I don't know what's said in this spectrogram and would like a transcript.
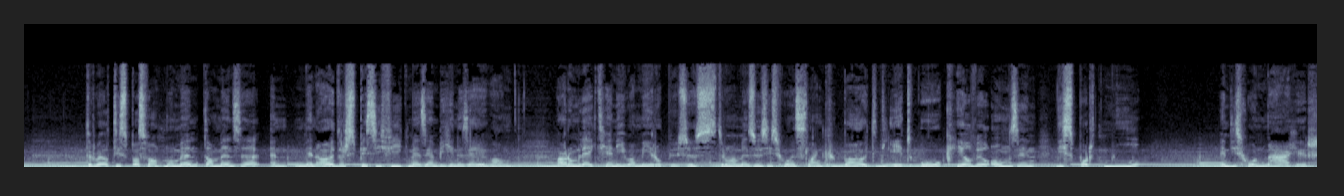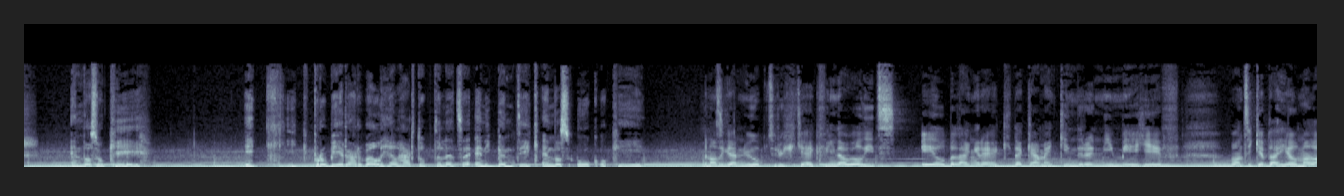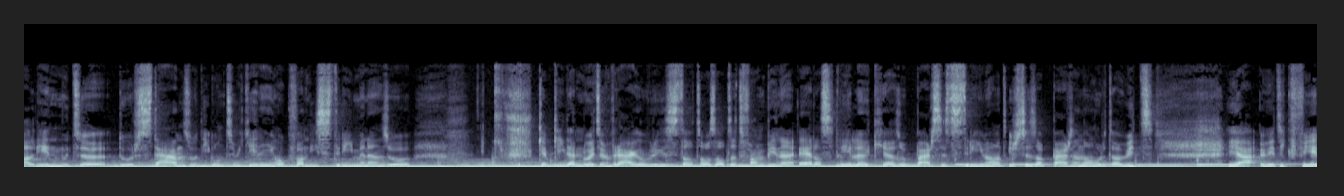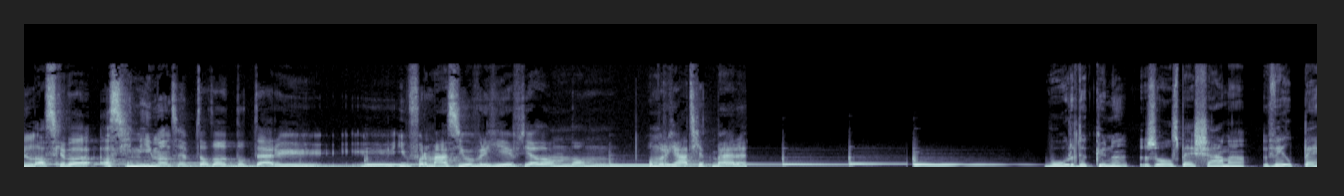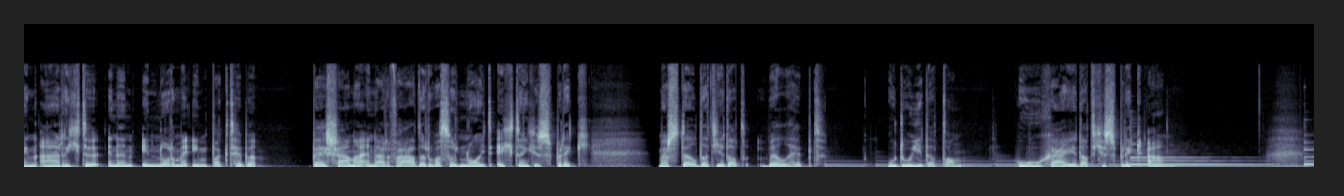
Terwijl het is pas van het moment dat mensen, en mijn ouders specifiek, mij zijn beginnen zeggen van waarom lijkt jij niet wat meer op je zus? Terwijl mijn zus is gewoon slank gebouwd. Die eet ook heel veel onzin, die sport niet en die is gewoon mager. En dat is oké. Ik, ik probeer daar wel heel hard op te letten en ik ben dik en dat is ook oké. En als ik daar nu op terugkijk, vind ik dat wel iets heel belangrijk dat ik aan mijn kinderen niet meegeef. Want ik heb dat helemaal alleen moeten doorstaan, zo die ontwikkeling, ook van die streamen en zo. Ik, ik heb daar nooit een vraag over gesteld. Dat was altijd van binnen, hey, dat is lelijk, ja, zo paars het streamen. Want eerst is dat paars en dan wordt dat wit. Ja, weet ik veel. Als je, dat, als je niemand hebt dat, dat, daar je, je informatie over geeft, ja, dan, dan ondergaat je het maar. Hè. Woorden kunnen, zoals bij Shana, veel pijn aanrichten en een enorme impact hebben. Bij Shana en haar vader was er nooit echt een gesprek. Maar stel dat je dat wel hebt. Hoe doe je dat dan? Hoe ga je dat gesprek aan?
